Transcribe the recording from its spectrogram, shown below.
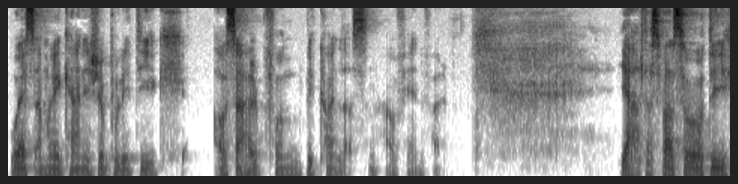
US-amerikanische Politik außerhalb von Bitcoin lassen, auf jeden Fall. Ja, das war so die,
